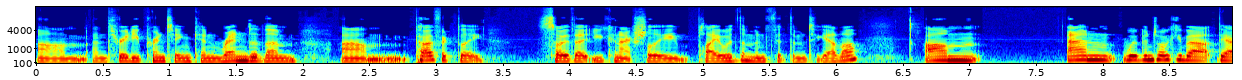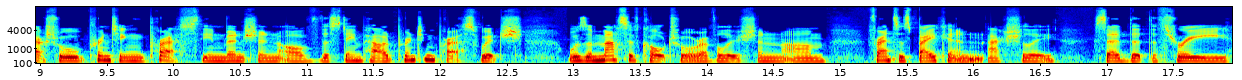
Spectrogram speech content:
Um, and 3D printing can render them um, perfectly so that you can actually play with them and fit them together. Um, and we've been talking about the actual printing press, the invention of the steam powered printing press, which was a massive cultural revolution. Um, Francis Bacon actually said that the three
